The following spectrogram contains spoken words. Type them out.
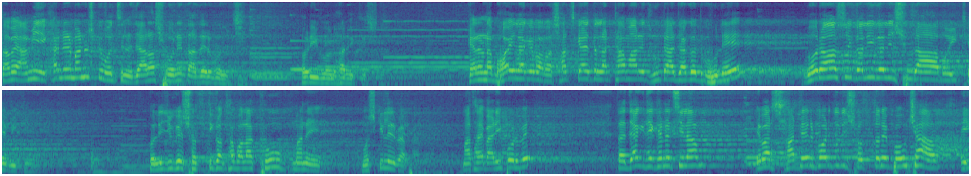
তবে আমি এখানের মানুষকে বলছি না, যারা শোনে তাদের বলছি। হরি বল, হরে কৃষ্ণ। কেননা ভয় লাগে বাবা সাজকায় তো লাঠা মারে, ঝুটা জগৎ ভুলে গোরস গলি গলি সুরা বৈঠে বিকে। কলিযুগে সত্যি কথা বলা খুব মানে মুশকিলের ব্যাপার। মাথায় বাড়ি পড়বে। তা যাক যেখানে ছিলাম এবার ষাটের পর যদি সত্তরে পৌঁছাও এই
